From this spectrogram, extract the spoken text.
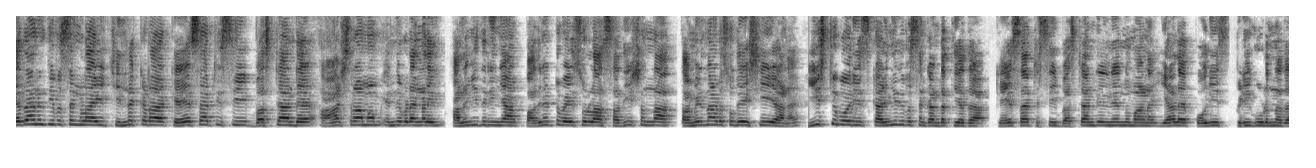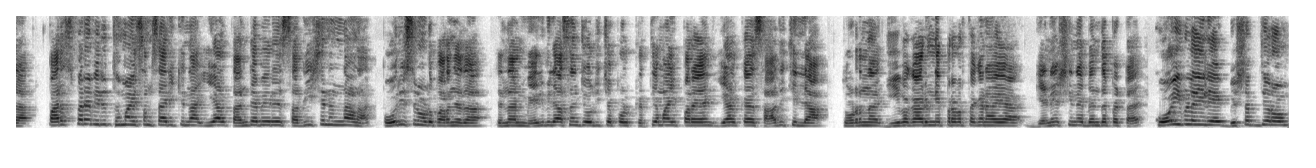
ഏതാനും ദിവസങ്ങളായി Chinnakada K S R T C bus stand Ashramam എന്നിവിടങ്ങളിൽ അലഞ്ഞുതിരിഞ്ഞ പതിനെട്ട് വയസ്സുള്ള സതീഷ് എന്ന തമിഴ്നാട് സ്വദേശിയെയാണ് ഈസ്റ്റ് പോലീസ് കഴിഞ്ഞ ദിവസം കണ്ടെത്തിയത്. K S R T C bus സ്റ്റാൻഡിൽ നിന്നുമാണ് ഇയാളെ പോലീസ് പിടികൂടുന്നത്. പരസ്പര വിരുദ്ധമായി സംസാരിക്കുന്ന ഇയാൾ തന്റെ പേര് സതീശൻ എന്നാണ് പോലീസിനോട് പറഞ്ഞത്. എന്നാൽ മേൽവിലാസം ചോദിച്ചപ്പോൾ കൃത്യമായി പറയാൻ ഇയാൾക്ക് സാധിച്ചില്ല. തുടർന്ന് ജീവകാരുണ്യ പ്രവർത്തകനായ ഗണേഷിനെ ബന്ധപ്പെട്ട് കോയിവിളയിലെ ബിഷപ്പ് ജെറോം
